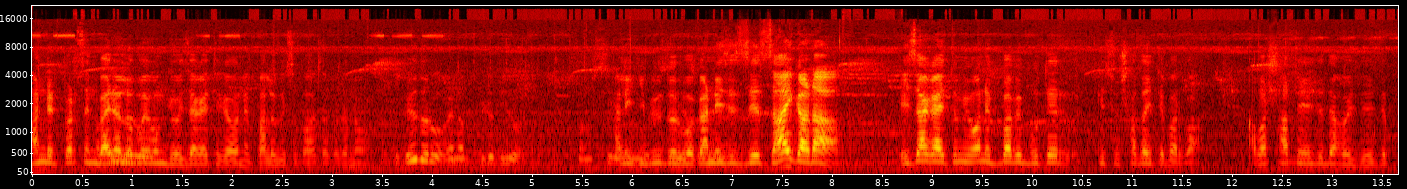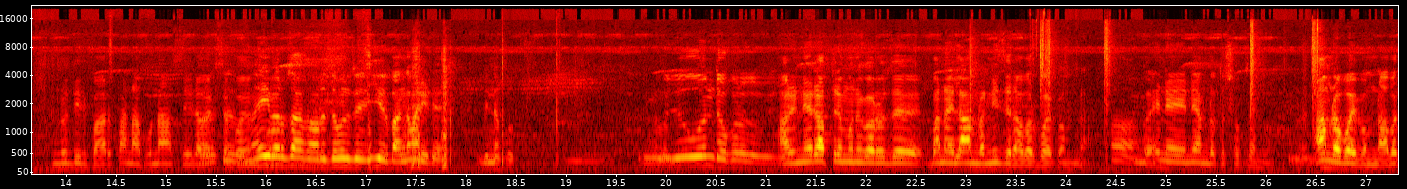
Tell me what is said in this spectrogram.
হান্ড্রেড পার্সেন্ট ভাইরাল হব এবং ওই জায়গায় থেকে অনেক ভালো কিছু পাওয়া যাবে জানো? ভিডিও ধরবো না? ভিডিও দিও। খালি কি ভিউ ধরবো কারণ এই যে যে জায়গাটা এই জায়গায় তুমি অনেকভাবে ভূতের কিছু সাজাইতে পারবা। আবার সাথে এই যে দেখো যে যে নদীর পার পানা পোনা আছে এটাও একটা এইবার ভয়ঙ্কর যা আমার যেমন যে ইয়ের বাঙ্গামারি দেয় বিনাপুর। ওন দাও করে দেবে আর এনে রাত্রে মনে করো যে বানাইলে আমরা নিজের আবার ভয় পাম না। হ্যাঁ। এনে এনে আমরা তো সব জানি। আমরা ভয় পাম না। আবার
